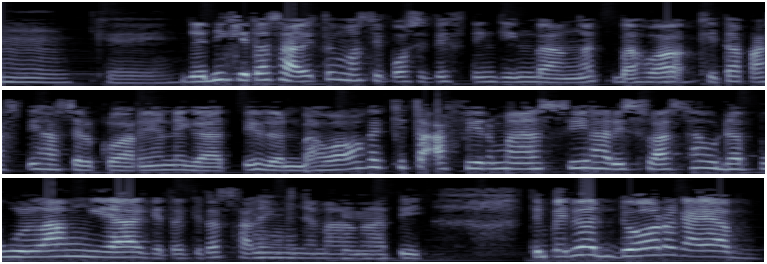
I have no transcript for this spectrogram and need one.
Hmm, Oke. jadi kita saat itu masih positive thinking banget bahwa kita pasti hasil keluarnya negatif dan bahwa oke kita afirmasi hari Selasa udah pulang ya gitu. Kita saling Oke. menyemangati. Tiba-tiba door kayak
